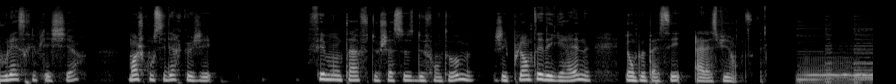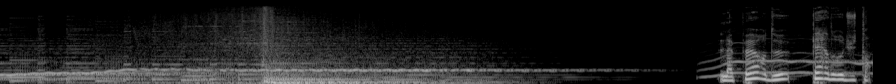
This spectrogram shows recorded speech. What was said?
vous laisse réfléchir. Moi, je considère que j'ai fait mon taf de chasseuse de fantômes, j'ai planté des graines et on peut passer à la suivante. La peur de perdre du temps.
